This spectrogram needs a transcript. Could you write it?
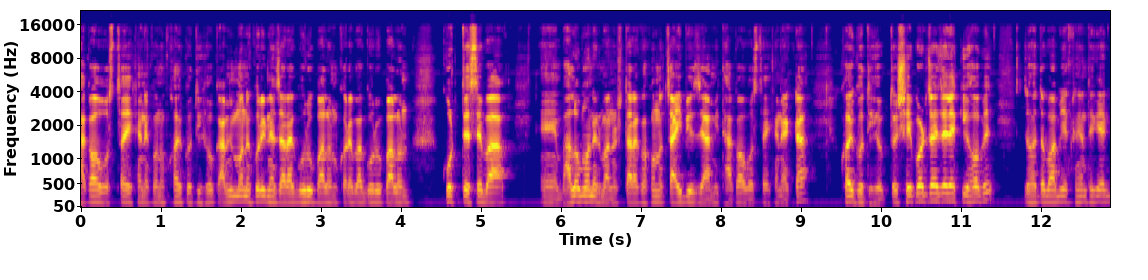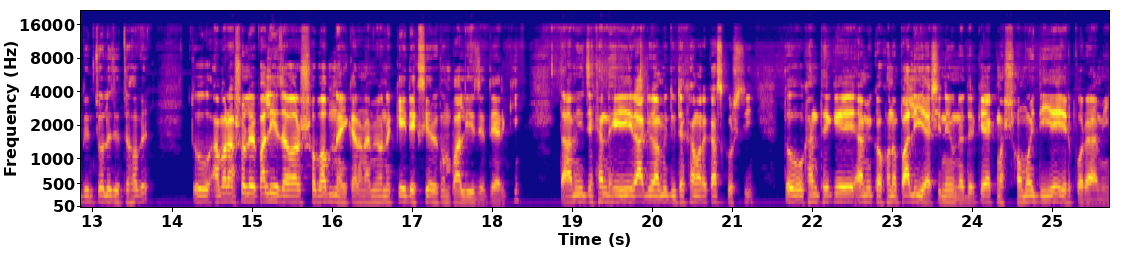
থাকা অবস্থায় এখানে কোনো ক্ষয়ক্ষতি হোক। আমি মনে করি না যারা গরু পালন করে বা গরু পালন করতেছে বা ভালো মনের মানুষ, তারা কখনো চাইবে যে আমি থাকা অবস্থায় এখানে একটা ক্ষয়ক্ষতি হোক। তো সেই পর্যায়ে গেলে কী হবে? যে হয়তো বা আমি এখান থেকে একদিন চলে যেতে হবে। তো আমার আসলে পালিয়ে যাওয়ার স্বভাব নাই, কারণ আমি অনেককেই দেখছি এরকম পালিয়ে যেতে আর কি। তা আমি যেখান থেকে, এর আগেও আমি দুইটা খামারে কাজ করছি, তো ওখান থেকে আমি কখনো পালিয়ে আসিনি। ওনাদেরকে এক মাস সময় দিয়ে এরপরে আমি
